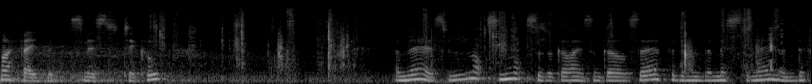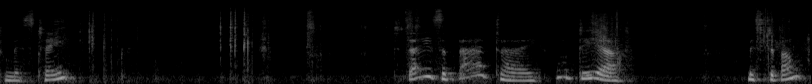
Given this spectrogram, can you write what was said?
My favourite is Mr Tickle. And there's lots and lots of the guys and girls there for the, the Mr Men and Little Miss T. Today is a bad day. Oh dear. Mr Bump.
